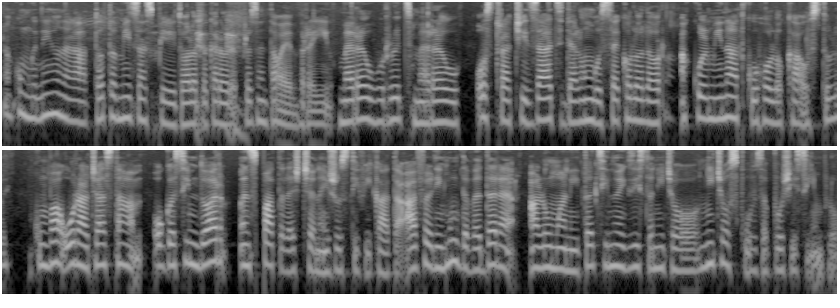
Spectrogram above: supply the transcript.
Acum, gândindu-ne la toată miza spirituală pe care o reprezentau evreii, mereu urâți, mereu ostracizați de-a lungul secolelor, a culminat cu Holocaustul. Cumva ura aceasta o găsim doar în spatele scenei justificată. Altfel, din punct de vedere al umanității, nu există nicio, nicio scuză, pur și simplu.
